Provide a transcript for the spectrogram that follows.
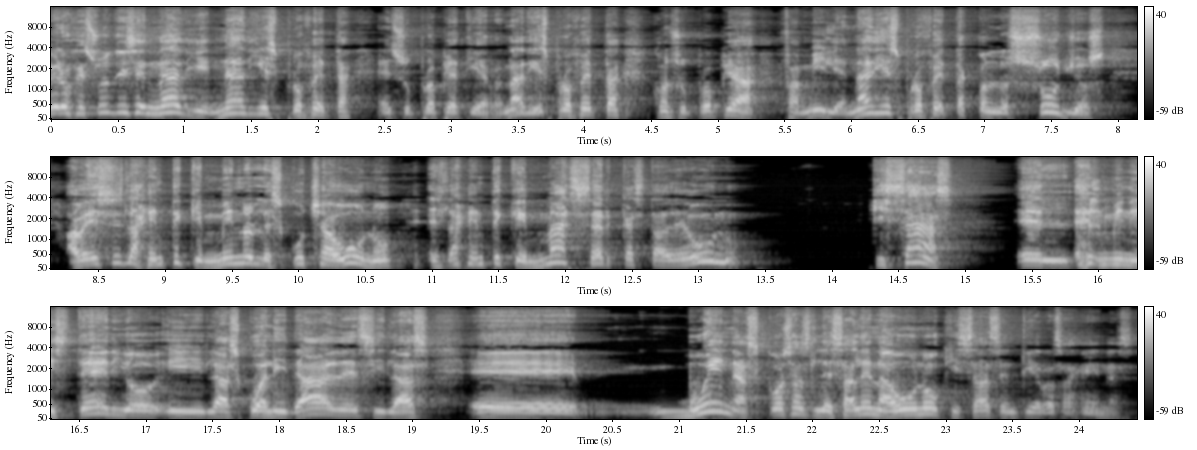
Pero Jesús dice, nadie, nadie es profeta en su propia tierra, nadie es profeta con su propia familia, nadie es profeta con los suyos. A veces la gente que menos le escucha a uno es la gente que más cerca está de uno. Quizás el, ministerio y las cualidades y las eh, buenas cosas le salen a uno quizás en tierras ajenas.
